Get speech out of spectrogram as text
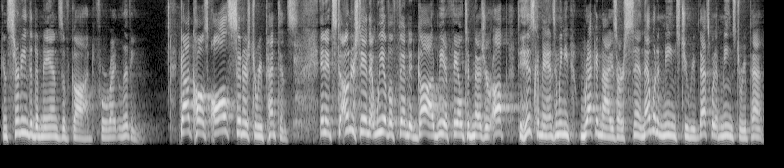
concerning the demands of God for right living. God calls all sinners to repentance. And it's to understand that we have offended God, we have failed to measure up to his commands, and we need to recognize our sin. That's what it means to that's what it means to repent.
